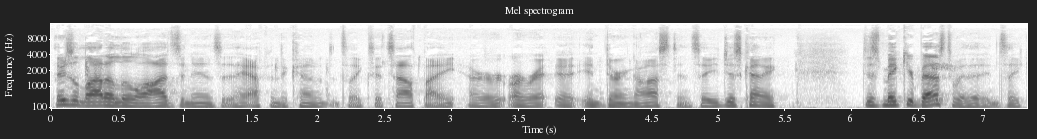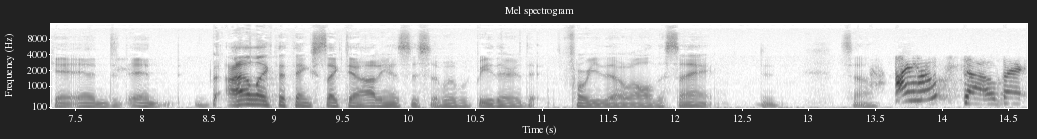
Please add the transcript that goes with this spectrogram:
there's a lot of little odds and ends that happen to come. It's like at South by or or uh, in, during Austin. So you just kind of just make your best with it. It's like and and I like to think it's like the audience is would be there that- for you though all the same. So I hope so, but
